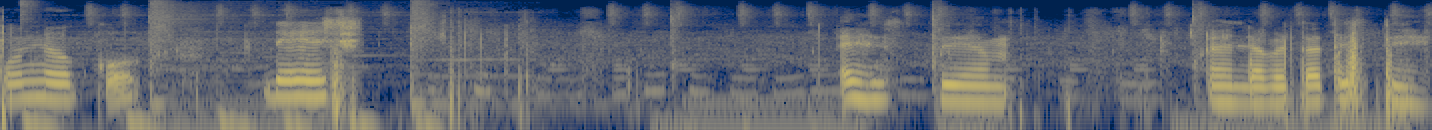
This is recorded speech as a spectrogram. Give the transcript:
conozco de Este, eh, la verdad, este,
